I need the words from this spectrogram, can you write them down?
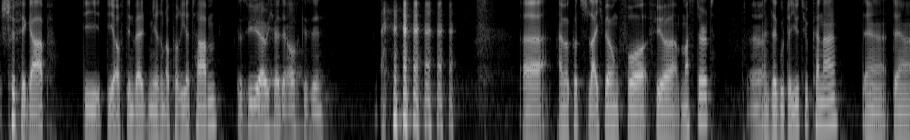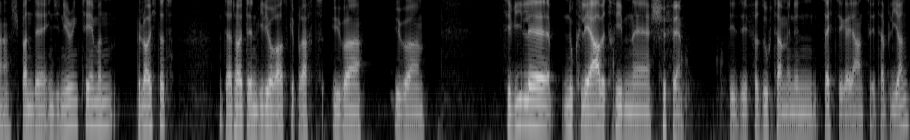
Schiffe gab, die, die auf den Weltmeeren operiert haben? Das Video habe ich heute auch gesehen. Äh, einmal kurz Schleichwerbung vor, für Mustard, Ja. ein sehr guter YouTube-Kanal, der, der spannende Engineering-Themen beleuchtet. Und der hat heute ein Video rausgebracht über, über zivile, nuklear betriebene Schiffe, die sie versucht haben in den 60er Jahren zu etablieren.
